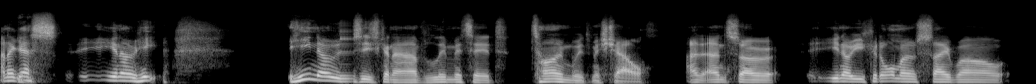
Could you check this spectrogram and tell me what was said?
And i yeah. guess you know he he knows he's going to have limited time with Michelle, and and so you know, you could almost say, well,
